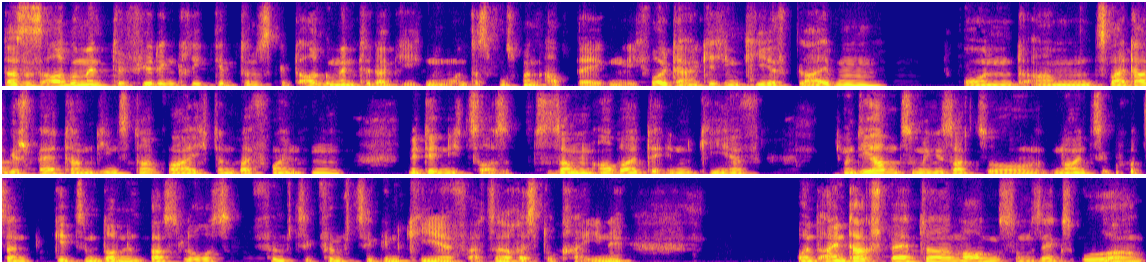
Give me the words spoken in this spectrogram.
dass es Argumente für den Krieg gibt und es gibt Argumente dagegen und das muss man abwägen. Ich wollte eigentlich in Kiew bleiben und ähm, zwei Tage später, am Dienstag, war ich dann bei Freunden mit denen ich zusammenarbeite in Kiew. Und die haben zu mir gesagt, so 90 Prozent geht es im Donbass los, 50, 50 in Kiew, also Rest Ukraine. Und einen Tag später, morgens um 6 Uhr,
